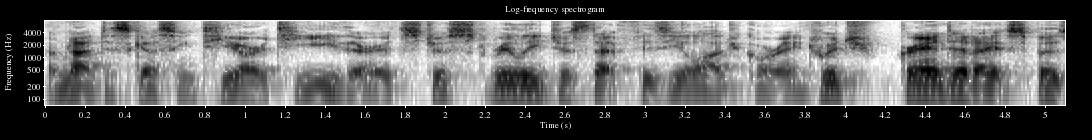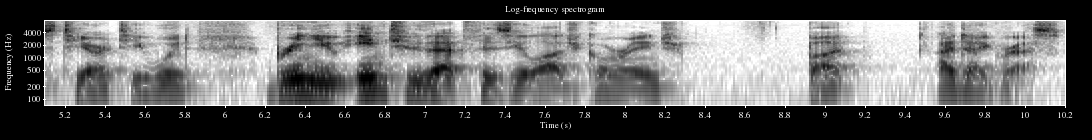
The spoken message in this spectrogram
I'm not discussing TRT either. It's just really just that physiological range, which, granted, I suppose TRT would bring you into that physiological range, but I digress.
